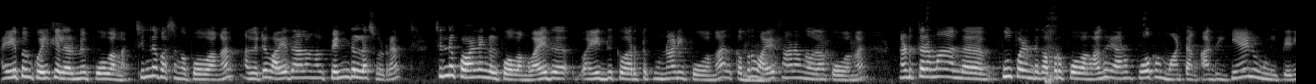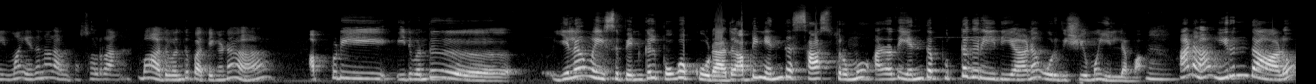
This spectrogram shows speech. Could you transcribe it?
ஐயப்பன் கோயிலுக்கு எல்லாருமே போவாங்க. சின்ன பசங்க போவாங்க. அதுட்டு வயதானவங்க பெண்கள்ல சொல்றேன். சின்ன குழந்தைங்கள் போவாங்க. வயது வயதுக்கு வரதுக்கு முன்னாடி போவாங்க. அதுக்கப்புறம். வயசானவங்க தான் போவாங்க. நடுத்தரமா அந்த பூ படைந்ததுக்கு அப்புறம் போவாங்க. அது யாரும் போக மாட்டாங்க. அது ஏன்னு உங்களுக்கு தெரியுமா? எதனால அவங்க சொல்றாங்க? அம்மா அது வந்து பாத்தீங்கன்னா அப்படி இது வந்து இளம் வயசு பெண்கள் போகக்கூடாது அப்படின்னு எந்த சாஸ்திரமும் அதாவது எந்த புத்தக ரீதியான ஒரு விஷயமும் இல்லைம்மா. ஆனா இருந்தாலும்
